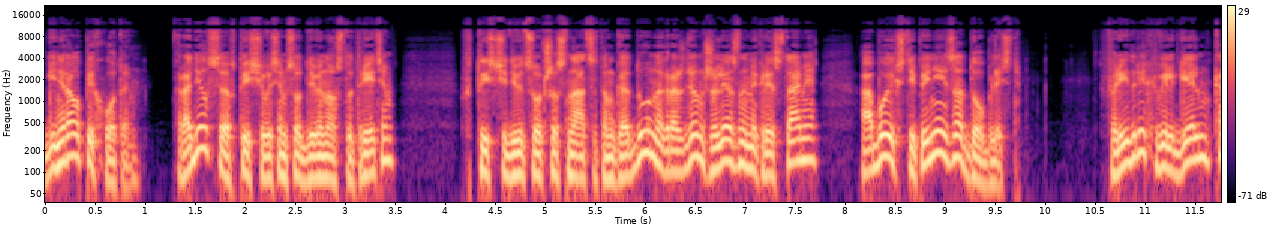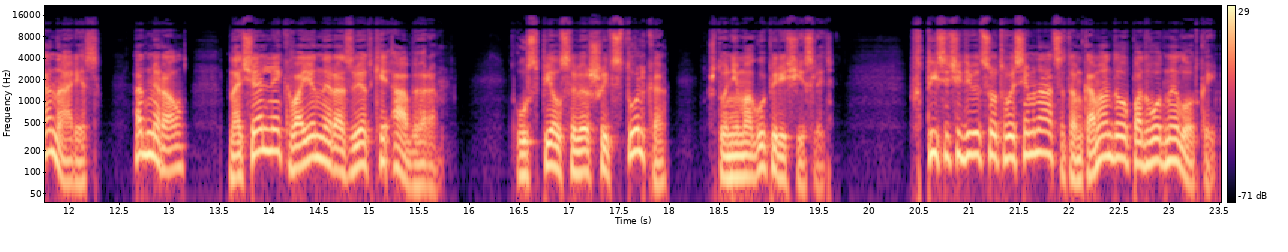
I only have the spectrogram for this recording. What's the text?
генерал пехоты, родился в 1893 в 1916 году награжден железными крестами обоих степеней за доблесть. Фридрих Вильгельм Канарис, адмирал, начальник военной разведки Абвера. Успел совершить столько, что не могу перечислить. В 1918 командовал подводной лодкой.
